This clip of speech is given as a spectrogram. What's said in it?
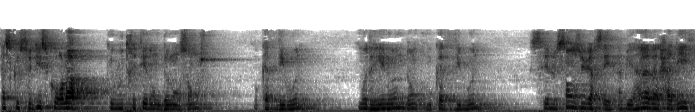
est-ce que ce discours-là que vous traitez donc de mensonge mukadhibun mudhinun donc mukadhibun c'est le sens du verset abi hadha al-hadith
